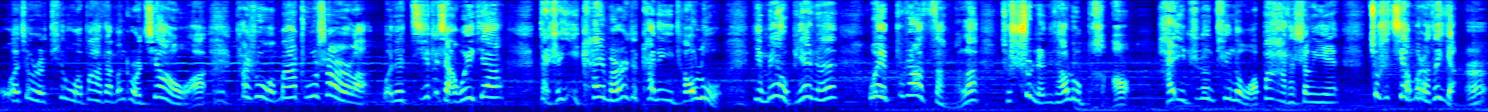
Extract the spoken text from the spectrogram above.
我就是听我爸在门口叫我，他说我妈出事儿了，我就急着想回家，但是一开门就看见一条路，也没有别人，我也不知道怎么了，就顺着那条路跑，还一直能听到我爸的声音，就是见不着他影儿。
